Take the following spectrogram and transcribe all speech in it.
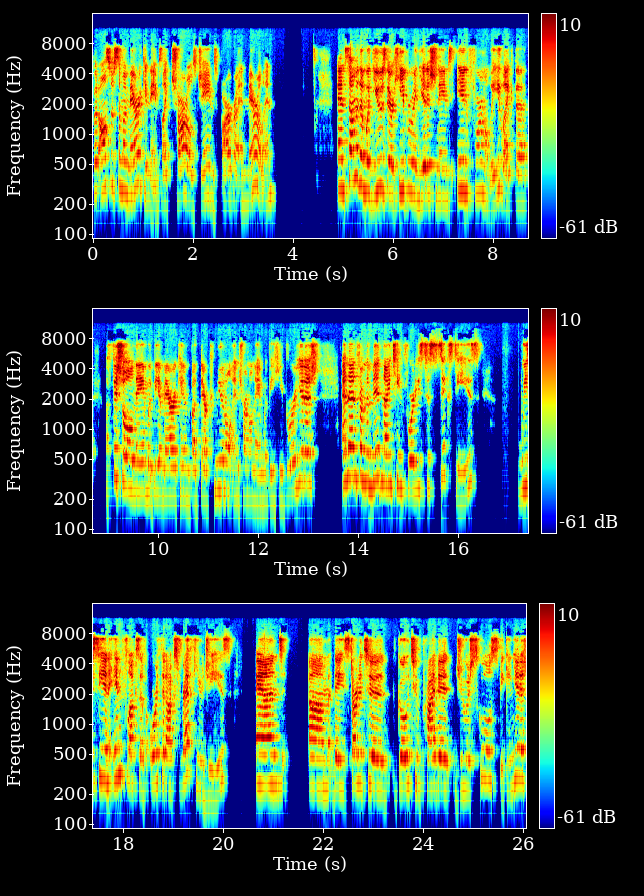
but also some American names like Charles, James, Barbara, and Marilyn. And some of them would use their Hebrew and Yiddish names informally, like the official name would be American, but their communal internal name would be Hebrew or Yiddish. And then from the mid 1940s to 60s, we see an influx of Orthodox refugees and um, they started to go to private Jewish schools speaking Yiddish.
